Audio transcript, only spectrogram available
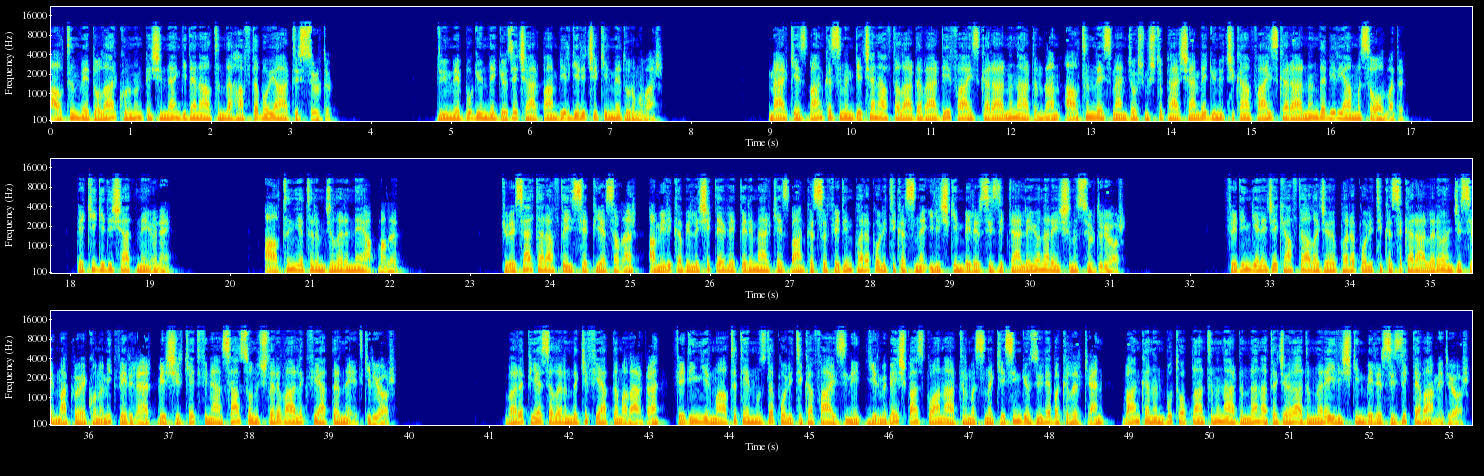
Altın ve dolar kurunun peşinden giden altında hafta boyu artış sürdü. Dün ve bugün de göze çarpan bir geri çekilme durumu var. Merkez Bankası'nın geçen haftalarda verdiği faiz kararının ardından altın resmen coşmuştu. Perşembe günü çıkan faiz kararının da bir yanması olmadı. Peki gidişat ne yöne? Altın yatırımcıları ne yapmalı? Küresel tarafta ise piyasalar, Amerika Birleşik Devletleri Merkez Bankası Fed'in para politikasına ilişkin belirsizliklerle yön arayışını sürdürüyor. Fed'in gelecek hafta alacağı para politikası kararları öncesi makroekonomik veriler ve şirket finansal sonuçları varlık fiyatlarını etkiliyor. Para piyasalarındaki fiyatlamalarda, Fed'in 26 Temmuz'da politika faizini 25 bas puan artırmasına kesin gözüyle bakılırken, bankanın bu toplantının ardından atacağı adımlara ilişkin belirsizlik devam ediyor.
